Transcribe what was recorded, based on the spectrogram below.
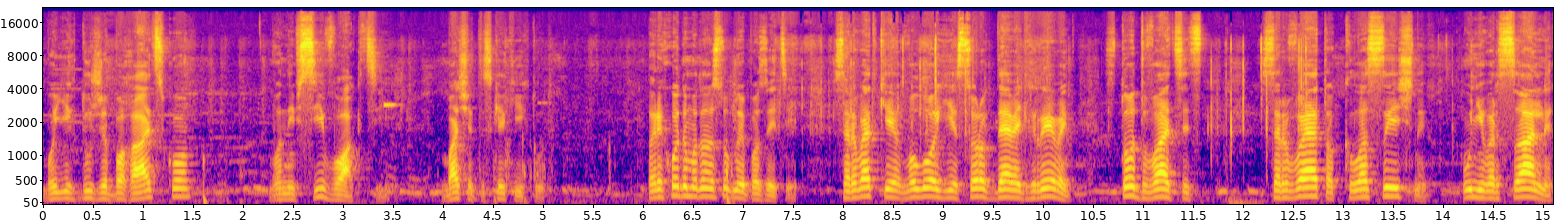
бо їх дуже багатько. Вони всі в акції. Бачите, скільки їх тут. Переходимо до наступної позиції. Серветки вологі 49 гривень, 120 серветок класичних, універсальних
